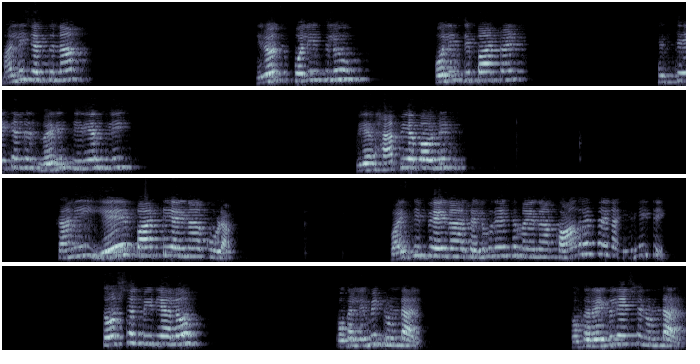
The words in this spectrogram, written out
మళ్ళీ చెప్తున్నా ఈరోజు పోలీసులు police department has taken this very seriously. We are happy about it. కానీ ఏ పార్టీ అయినా కూడా వైసీపీ అయినా తెలుగుదేశం అయినా కాంగ్రెస్ అయినా ఎనీథింగ్ సోషల్ మీడియాలో ఒక లిమిట్ ఉండాలి. ఒక రెగ్యులేషన్ ఉండాలి.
